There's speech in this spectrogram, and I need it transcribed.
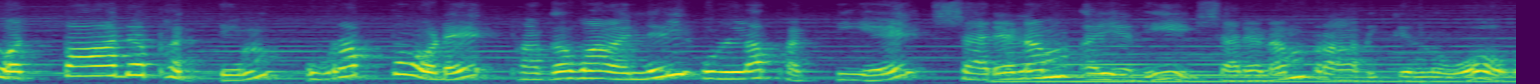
ത്വത്പാദ ഭക്തിം ഉറപ്പോടെ ഭഗവാനിൽ ഉള്ള ഭക്തിയെ ശരണം അയതി ശരണം പ്രാപിക്കുന്നുവോ?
